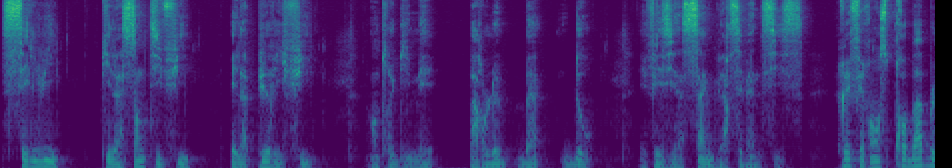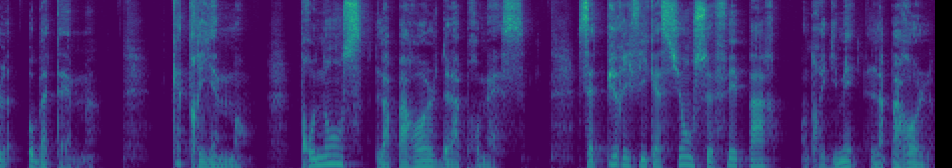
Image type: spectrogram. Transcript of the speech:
C'est lui qui la sanctifie et la purifie, entre guillemets, par le bain d'eau. Éphésiens 5, verset 26. Référence probable au baptême. Quatrièmement, prononce la parole de la promesse. Cette purification se fait par, entre guillemets, la parole.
